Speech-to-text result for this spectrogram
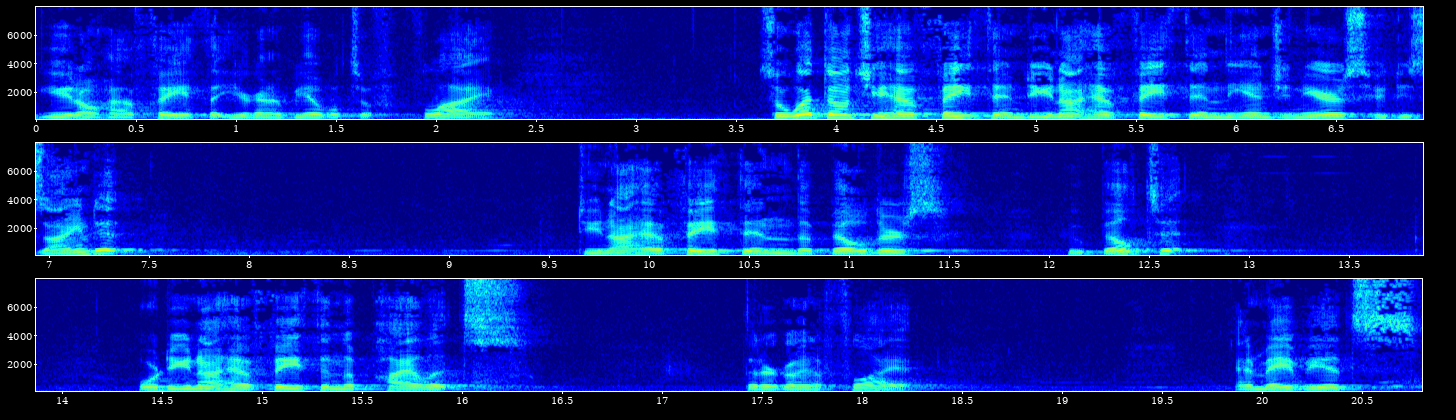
you don't have faith that you're going to be able to fly. So, what don't you have faith in? Do you not have faith in the engineers who designed it? Do you not have faith in the builders who built it? Or do you not have faith in the pilots that are going to fly it. And maybe it's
